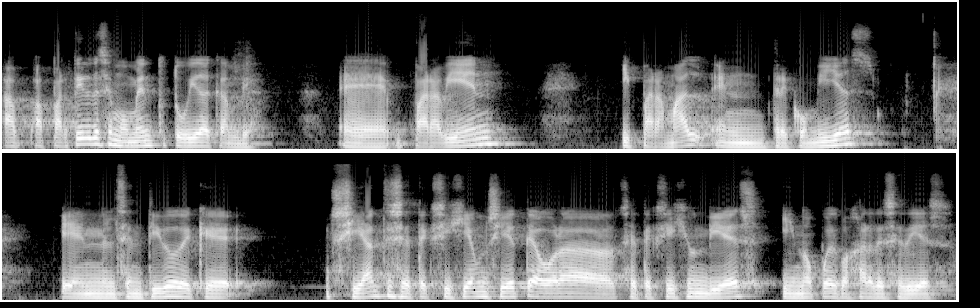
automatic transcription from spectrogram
a, partir de ese momento tu vida cambia. Para bien y para mal, entre comillas, en el sentido de que si antes se te exigía un 7, ahora se te exige un 10 y no puedes bajar de ese 10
